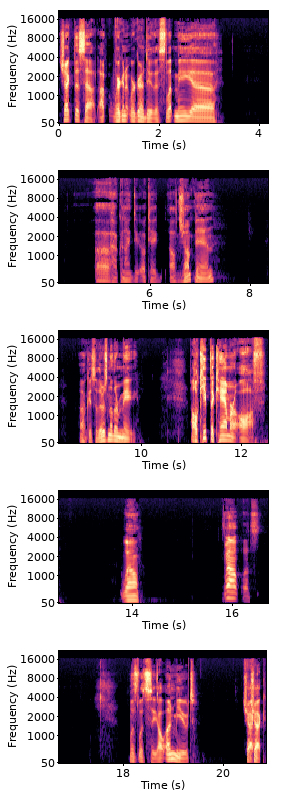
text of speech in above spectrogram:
Check this out. I, we're going to we're to do this. Let me uh uh, how can I do? Okay, I'll jump in. Okay, so there's another me. I'll keep the camera off. Well, well, let's let's let's see. I'll unmute. Check. Check.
